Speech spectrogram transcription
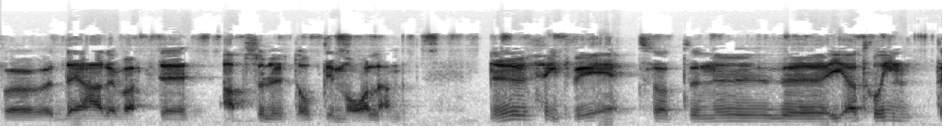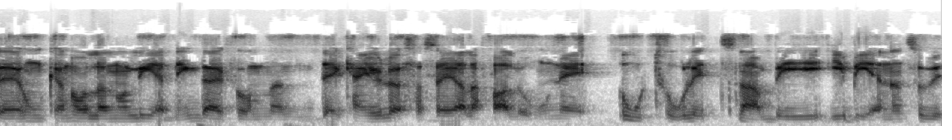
för det hade varit det absolut optimala. Nu fick vi ett, så att nu... Eh, jag tror inte hon kan hålla någon ledning därifrån, men det kan ju lösa sig i alla fall. Och hon är otroligt snabb i, i benen, så vi,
